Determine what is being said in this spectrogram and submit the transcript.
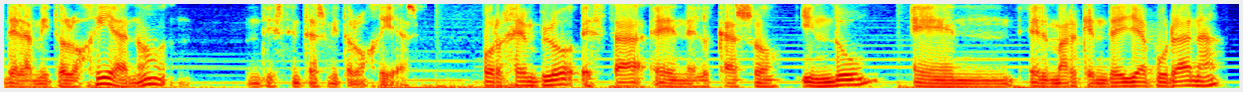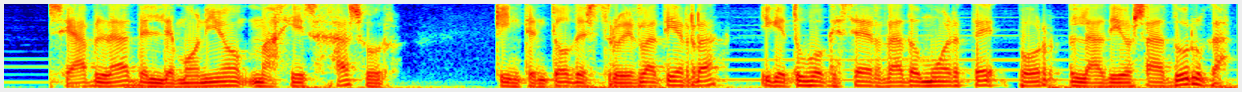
de la mitología, ¿no? Distintas mitologías. Por ejemplo, está en el caso hindú, en el Markandeya Purana, se habla del demonio Mahishasur, que intentó destruir la tierra y que tuvo que ser dado muerte por la diosa Durga.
